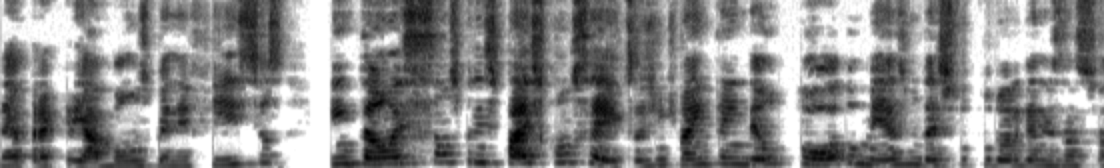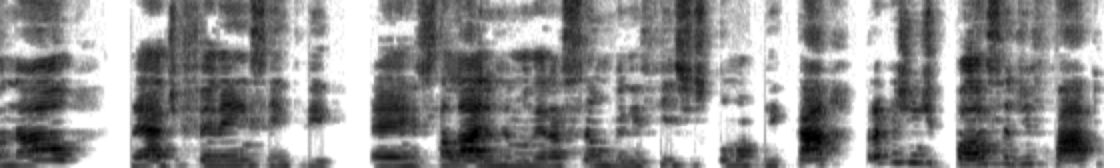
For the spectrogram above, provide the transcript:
né, para criar bons benefícios então, esses são os principais conceitos. A gente vai entender o todo mesmo da estrutura organizacional, né, a diferença entre é, salário, remuneração, benefícios, como aplicar, para que a gente possa, de fato,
